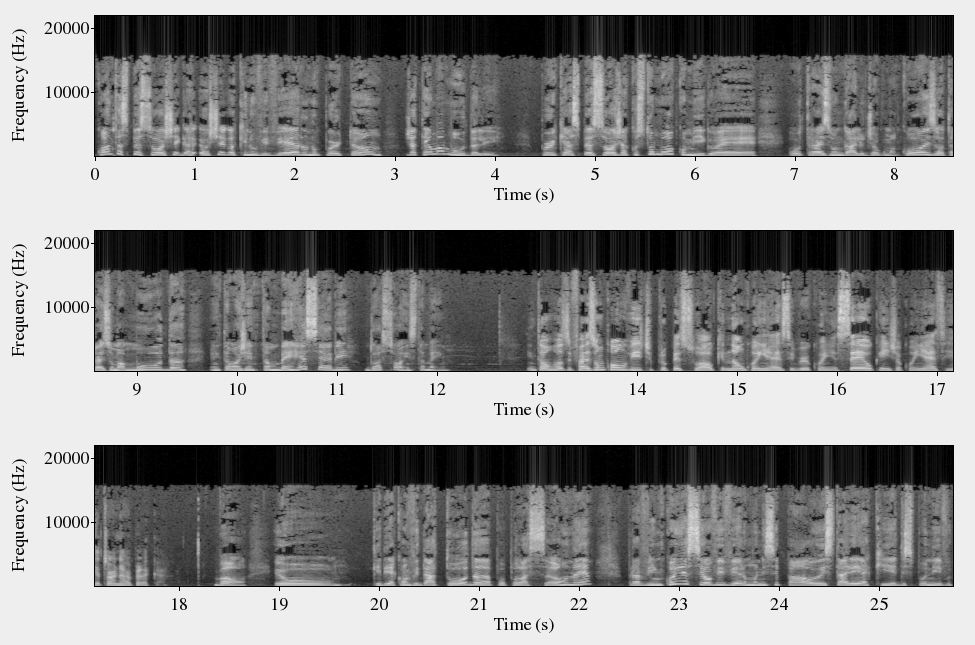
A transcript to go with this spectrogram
quantas pessoas chega, eu chego aqui no viveiro, no portão, já tem uma muda ali. Porque as pessoas já acostumou comigo. É, ou traz um galho de alguma coisa, ou traz uma muda. Então a gente também recebe doações também. Então, Rose, faz um convite para o pessoal que não conhece vir conhecer, ou quem já conhece, retornar para cá. Bom, eu queria convidar toda a população, né, para vir conhecer o viveiro municipal. Eu estarei aqui disponível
